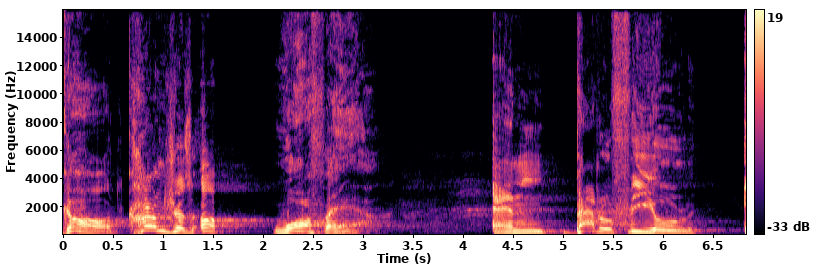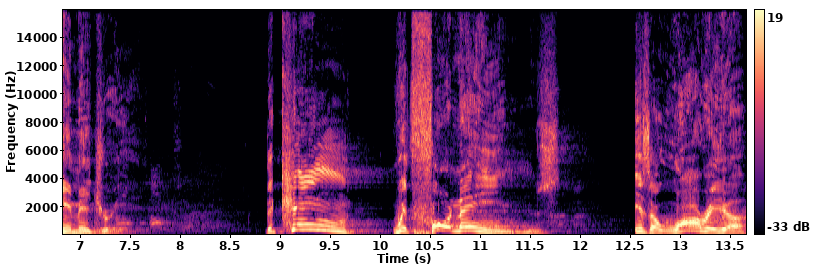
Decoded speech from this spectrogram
God conjures up warfare and battlefield imagery. The king with four names is a warrior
